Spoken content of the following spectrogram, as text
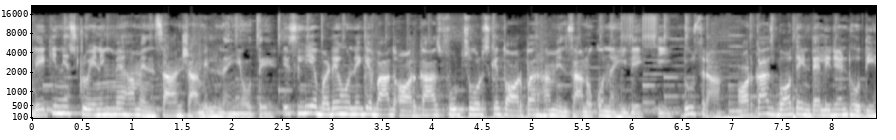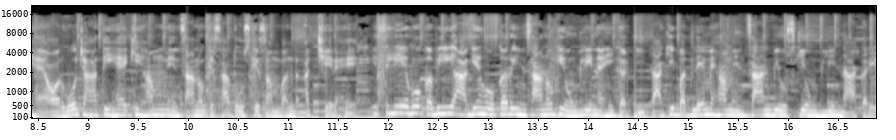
लेकिन इस ट्रेनिंग में हम इंसान शामिल नहीं होते। इसलिए बड़े होने के बाद ऑर्कास फ़ूड सोर्स के तौर पर हम इंसानों को नहीं देखती। दूसरा ऑर्कास बहुत इंटेलिजेंट होती है और वो चाहती है की हम इंसानों के साथ उसके संबंध अच्छे रहे। इसलिए वो कभी आगे होकर इंसानों की उंगली नहीं करती ताकि बदले में हम इंसान भी उसकी उंगली ना करे।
